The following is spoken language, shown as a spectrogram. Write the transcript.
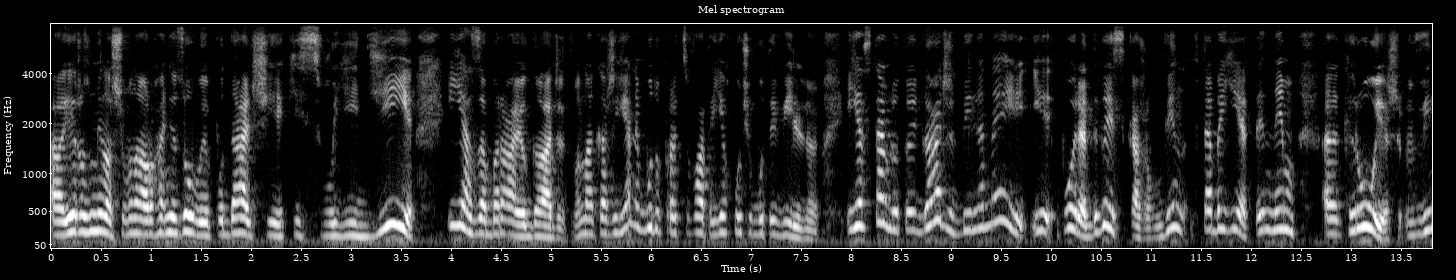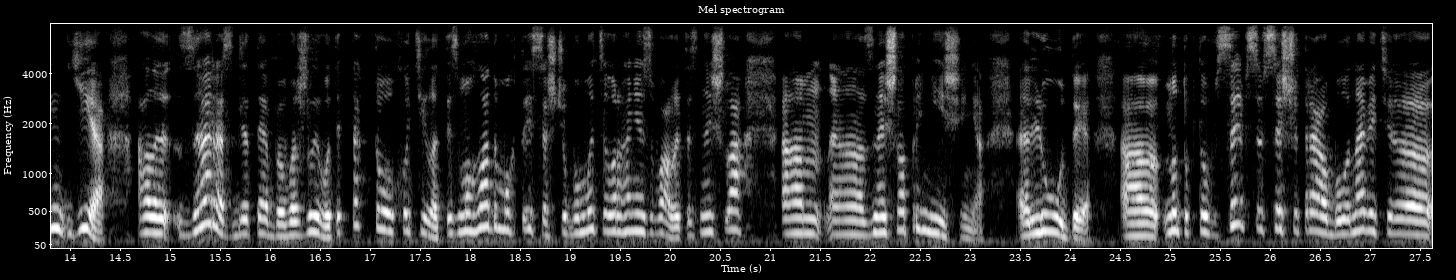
я розуміла, що вона організовує подальші якісь свої дії, і я забираю гаджет. Вона каже: Я не буду працювати, я хочу бути вільною. І я ставлю той гаджет біля неї і поряд, дивись, кажу, він в тебе є, ти ним е, керуєш, він є. Але зараз для тебе важливо, ти так того хотіла, ти змогла домогтися, щоб ми це організували. Ти знайшла, ем, е, знайшла приміщення, е, люди. е, Тобто, все, все, все, що треба було, навіть е,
